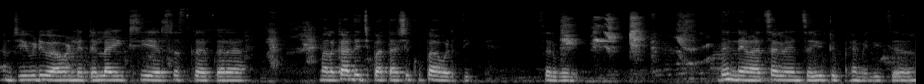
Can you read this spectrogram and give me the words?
आमचे व्हिडिओ आवडले तर लाईक शेअर सबस्क्राईब करा. मला कांद्याची पात अशी खूप आवडती. सर्व. धन्यवाद सगळ्यांचं यूट्यूब फॅमिलीचं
